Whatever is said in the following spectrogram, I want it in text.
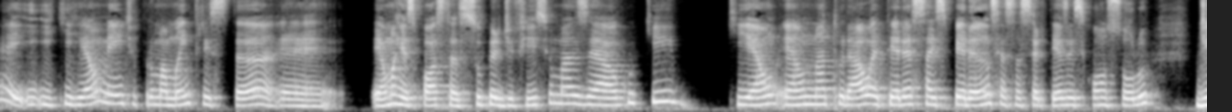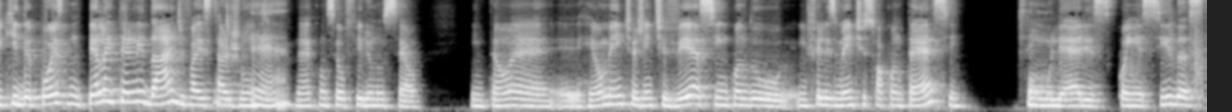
é. é e, e, que realmente para uma mãe cristã é, é uma resposta super difícil, mas é algo que que é um, é um natural, é ter essa esperança, essa certeza, esse consolo de que depois, pela eternidade, vai estar junto, é. né, com seu filho no céu. Então, é, é, realmente, a gente vê assim, quando, infelizmente, isso acontece Sim. com mulheres conhecidas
